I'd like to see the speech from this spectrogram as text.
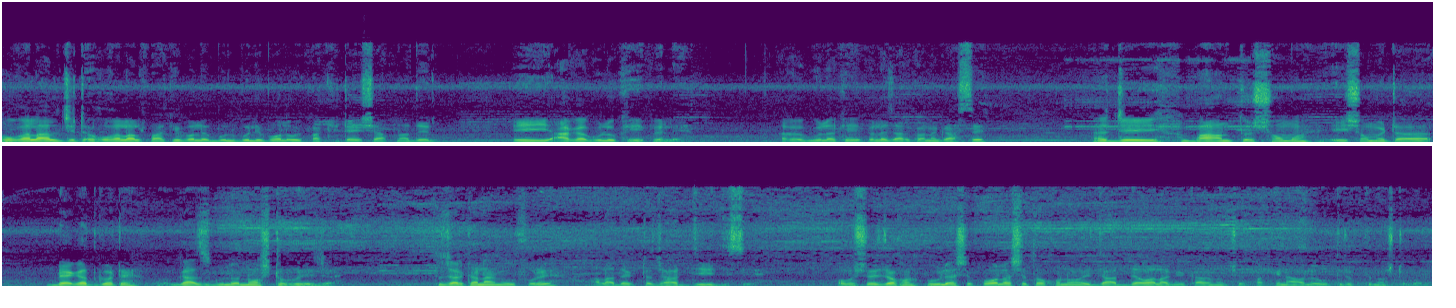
হোগালাল যেটা, হোগালাল পাখি বলে, বুলবুলি বলে, ওই পাখিটা এসে আপনাদের এই আগাগুলো খেয়ে ফেলে। আগাগুলো খেয়ে ফেলে, যার কারণে গাছে যে বাহান্তর সময়, এই সময়টা ব্যাঘাত ঘটে, গাছগুলো নষ্ট হয়ে যায়। তো যার কারণে আমি উপরে আলাদা একটা ঝাড় দিয়ে দিছি। অবশ্যই যখন ফুল আসে, ফল আসে তখন ওই ঝাড় দেওয়া লাগে, কারণ হচ্ছে পাখি না হলে অতিরিক্ত নষ্ট করে।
